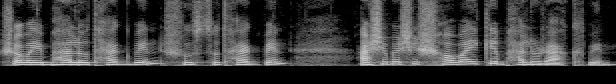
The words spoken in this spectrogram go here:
সবাই ভালো থাকবেন, সুস্থ থাকবেন। আশেপাশে সবাইকে ভালো রাখবেন।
